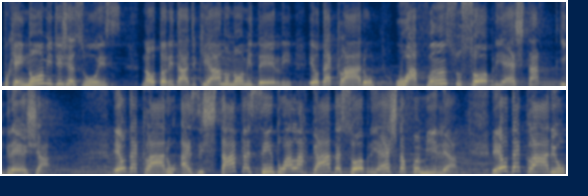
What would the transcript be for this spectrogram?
Porque em nome de Jesus, na autoridade que há no nome dele, eu declaro o avanço sobre esta igreja. Eu declaro as estacas sendo alargadas sobre esta família. Eu declaro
